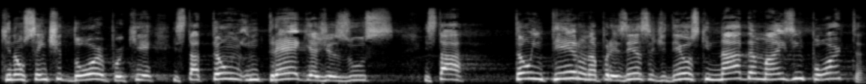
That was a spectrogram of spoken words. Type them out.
que não sente dor, porque está tão entregue a Jesus, está tão inteiro na presença de Deus que nada mais importa?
